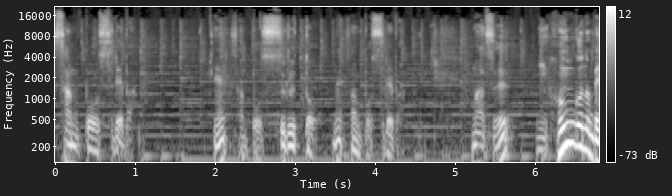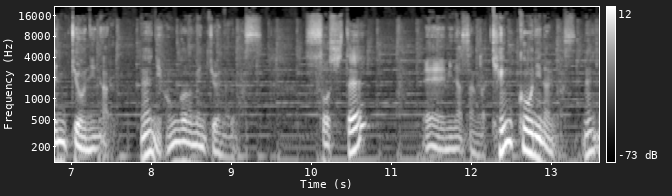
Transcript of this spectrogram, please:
散歩をすれば、ね、散歩をすると、ね、散歩をすれば。まず日本語の勉強になる、ね、日本語の勉強になります。そして、えー、皆さんが健康になります、ね、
